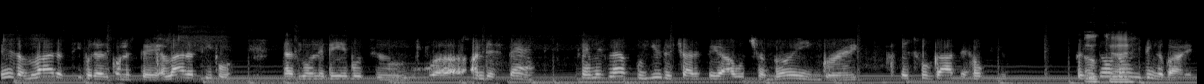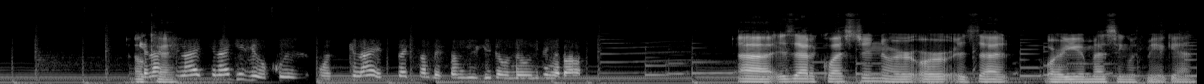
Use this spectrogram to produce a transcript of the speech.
There's a lot of people that's going to stay. A lot of people that's going to be able to uh, understand. And it's not for you to try to figure out what you're brain, Greg. It's for God to help you. Because you don't know anything about it. Can I can I can I give you a quiz? Can I expect something from you you don't know anything about? Uh, is that a question, or or is that, or are you messing with me again?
